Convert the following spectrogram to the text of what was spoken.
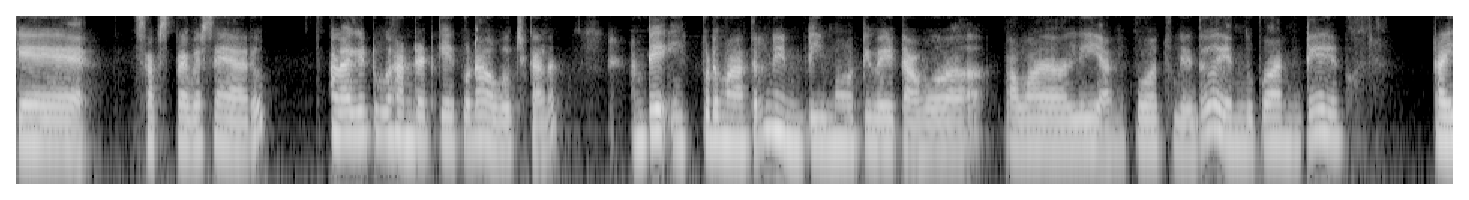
కే సబ్స్క్రైబర్స్ అయ్యారు. అలాగే 200,000 కూడా అవ్వచ్చు కదా! అంటే ఇప్పుడు మాత్రం నేను డిమోటివేట్ అవ్వ అవ్వాలి అనుకోవట్లేదు. ఎందుకు అంటే ట్రై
